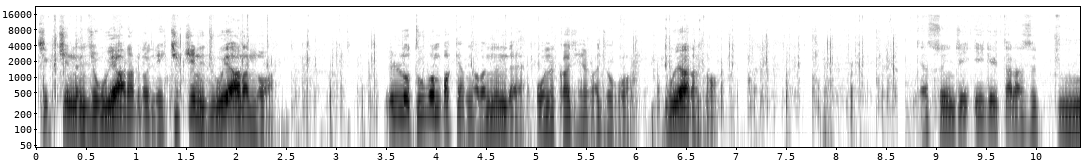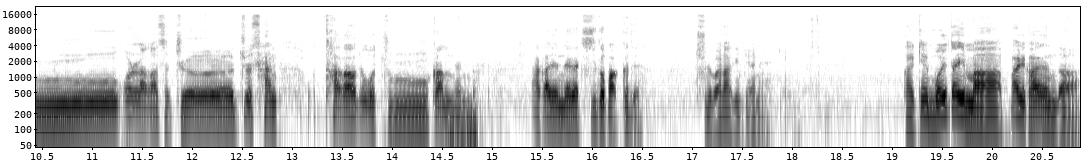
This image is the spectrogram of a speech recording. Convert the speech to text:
직진인지 우회 알았노니. 직진인지 우회 알았노 일로 두 번밖에 안 가봤는데 오늘까지 해가지고 우회 알았노 대수 이제 이 길 따라서 쭉 올라가서 저쪽 산 타가지고 쭉 가면 된다. 아까 전에 내가 지도 봤거든. 출발하기 전에. 갈길 멀다 임마. 빨리 가야 된다.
